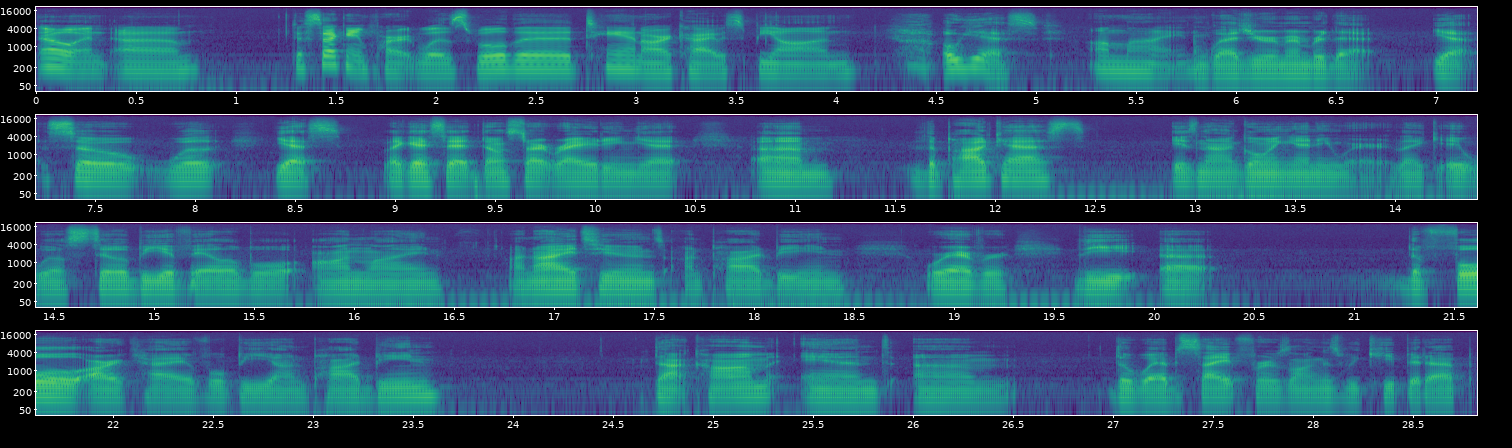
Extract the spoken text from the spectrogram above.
Oh, and um, the second part was will the TAN archives be on oh yes. online? I'm glad you remembered that. Yeah so will yes like i said don't start writing yet. Um, the podcast is not going anywhere. Like it will still be available online on iTunes on Podbean wherever. The uh, the full archive will be on podbean.com and um, the website for as long as we keep it up.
